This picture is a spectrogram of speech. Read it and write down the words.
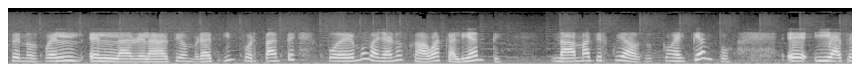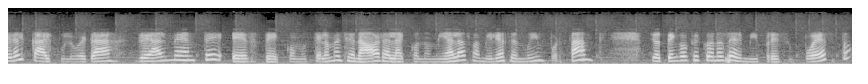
se nos fue la relajación, ¿verdad? Es importante, podemos bañarnos con agua caliente, nada más ir cuidadosos con el tiempo. Eh, y hacer el cálculo, ¿verdad? Realmente, este, como usted lo mencionaba ahora, la economía de las familias es muy importante. Yo tengo que conocer mi presupuesto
